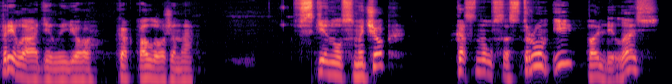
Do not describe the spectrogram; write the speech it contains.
приладил ее, как положено, вскинул смычок, коснулся струн и полилась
